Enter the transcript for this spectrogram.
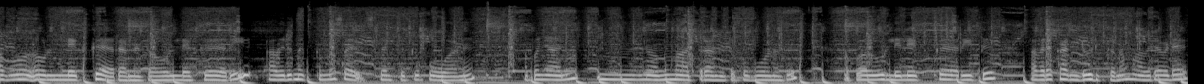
അപ്പോൾ ഉള്ളിലേക്ക് കയറാണ് കേട്ടോ. ഉള്ളിലേക്ക് കയറി അവർ നിൽക്കുന്ന സ്ഥല- സ്ഥലത്തേക്ക് പോവാണ്. അപ്പോൾ ഞാനും നോമി മാത്രമാണ് കേട്ടോ ഇപ്പോൾ പോണത്. അപ്പോൾ ഉള്ളിലേക്ക് കയറിയിട്ട് അവരെ കണ്ടുപിടിക്കണം. അവരവിടെ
